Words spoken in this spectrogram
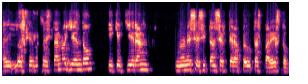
Los que nos están oyendo y que quieran, no necesitan ser terapeutas para esto,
